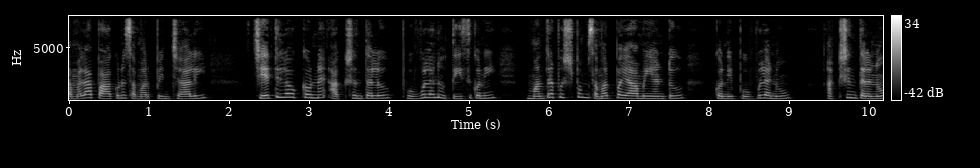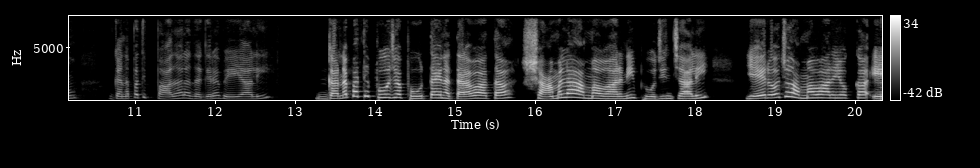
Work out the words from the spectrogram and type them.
తమలపాకును సమర్పించాలి. చేతిలో కొన్ని అక్షంతలు పువ్వులను తీసుకొని మంత్రపుష్పం సమర్పయామి అంటూ కొన్ని పువ్వులను అక్షింతలను గణపతి పాదాల దగ్గర వేయాలి. గణపతి పూజ పూర్తయిన తర్వాత శ్యామల అమ్మవారిని పూజించాలి. ఏ రోజు అమ్మవారి యొక్క ఏ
